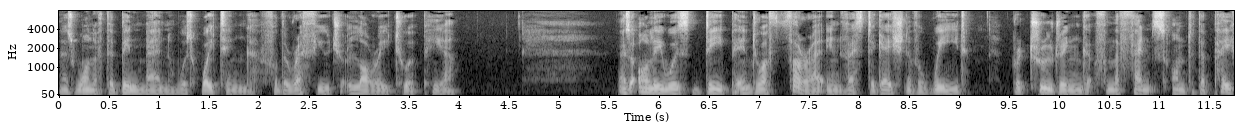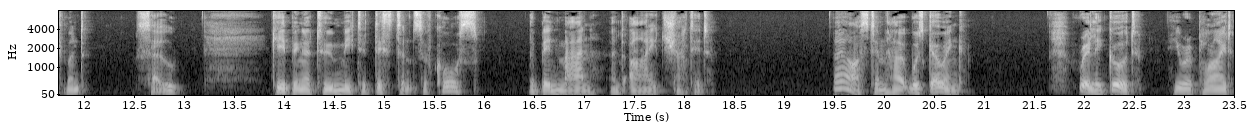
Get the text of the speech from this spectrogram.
as one of the bin men was waiting for the refuge lorry to appear. As Ollie was deep into a thorough investigation of a weed, protruding from the fence onto the pavement. So, keeping a two metre distance, of course, the bin man and I chatted. I asked him how it was going. Really good, he replied.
